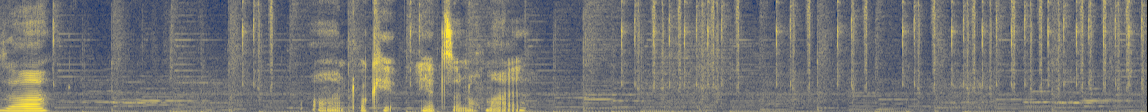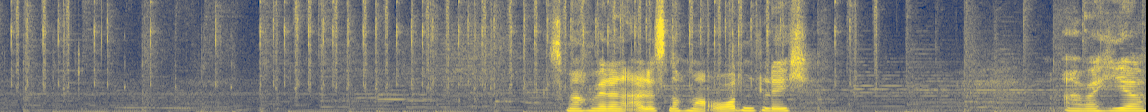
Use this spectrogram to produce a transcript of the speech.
So. Und okay, jetzt nochmal. Das machen wir dann alles nochmal ordentlich. Aber hier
